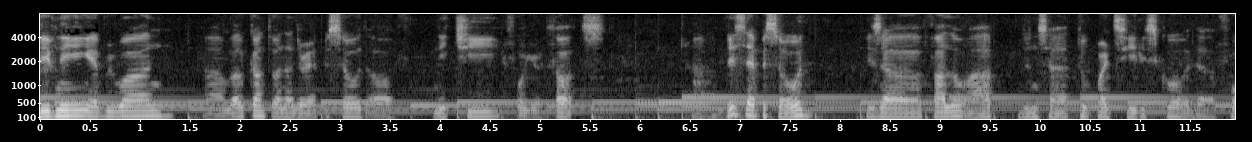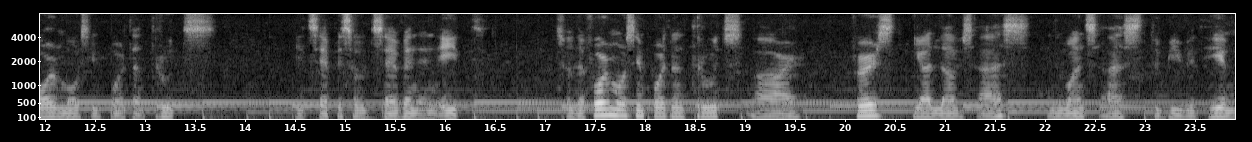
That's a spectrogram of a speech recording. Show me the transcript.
evening, everyone. Uh, welcome to another episode of Nietzsche for Your Thoughts. Uh, this episode is a follow-up dun sa two-part series ko, the four most important truths. It's episode 7 and 8. So the four most important truths are first, God loves us and wants us to be with Him.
